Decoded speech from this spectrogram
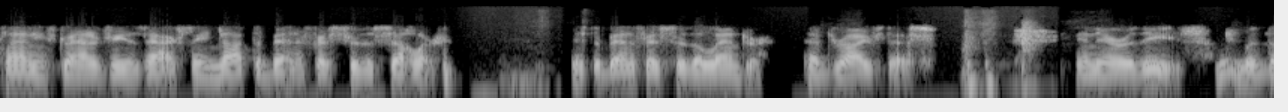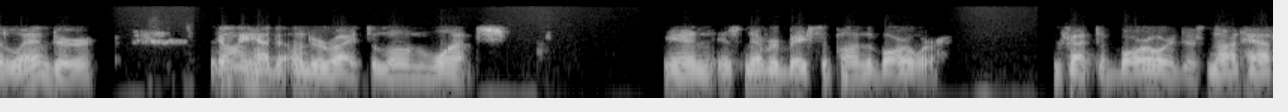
planning strategy is actually not the benefits to the seller, it's the benefits to the lender that drives this. And there are these. With the lender, they only had to underwrite the loan once, and it's never based upon the borrower. In fact, the borrower does not have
